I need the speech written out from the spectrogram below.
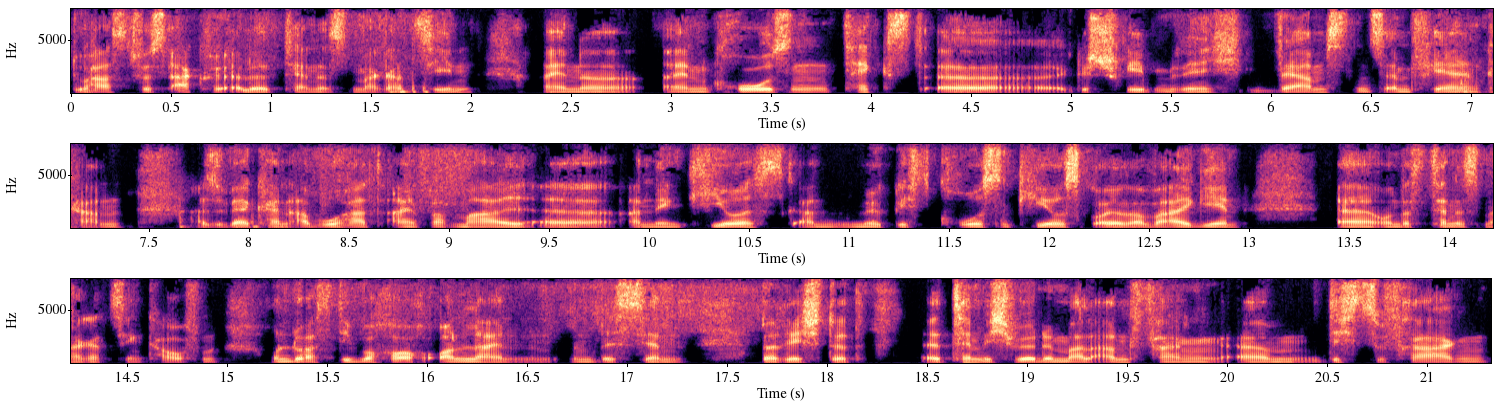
Du hast fürs aktuelle Tennismagazin eine, einen großen Text äh, geschrieben, den ich wärmstens empfehlen kann. Also wer kein Abo hat, einfach mal äh, an den Kiosk, an möglichst großen Kiosk eurer Wahl gehen äh, und das Tennismagazin kaufen. Und du hast die Woche auch online ein bisschen berichtet. Äh, Tim, ich würde mal anfangen, ähm, dich zu fragen,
